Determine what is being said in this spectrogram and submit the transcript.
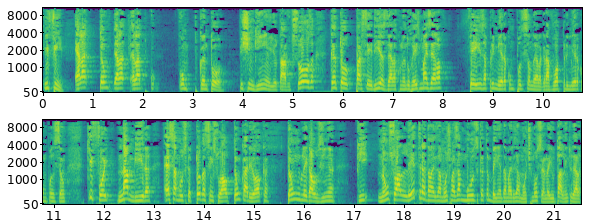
enfim, ela, então, ela, ela co- com- cantou Pixinguinha e Otávio de Souza, cantou parcerias dela com Nando Reis, mas ela fez a primeira composição dela, gravou a primeira composição, que foi Na Mira, essa música toda sensual, tão carioca, tão legalzinha, que não só a letra é da Marisa Monte, mas a música também é da Marisa Monte, mostrando aí o talento dela.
